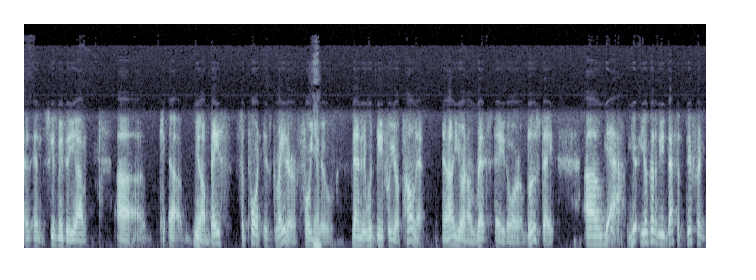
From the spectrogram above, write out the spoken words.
and, and excuse me the um, uh, uh, you know base support is greater for Yep. you than it would be for your opponent. You know, you're in a red state or a blue state. Um, yeah, you're, you're going to be. That's a different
